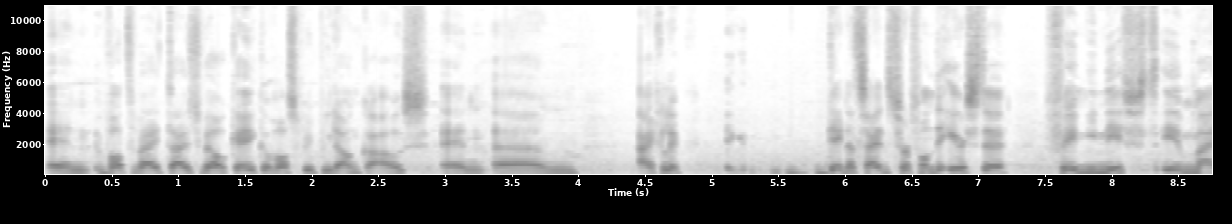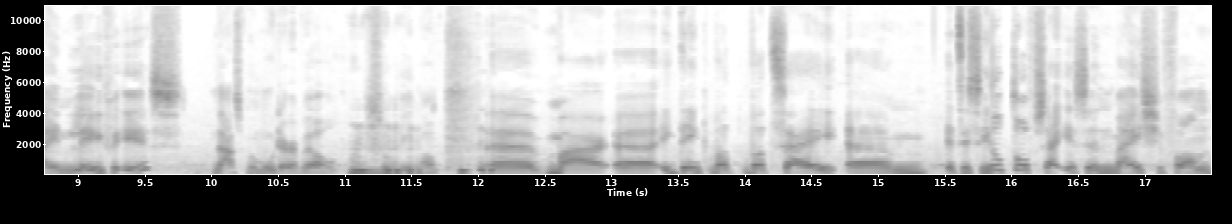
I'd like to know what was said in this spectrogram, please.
En wat wij thuis wel keken was Pipi Langkous. En um, eigenlijk, ik denk dat zij een soort van de eerste feminist in mijn leven is. Naast mijn moeder wel, sorry man. uh, maar uh, ik denk wat, wat zij. Um, het is heel tof. Zij is een meisje van.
